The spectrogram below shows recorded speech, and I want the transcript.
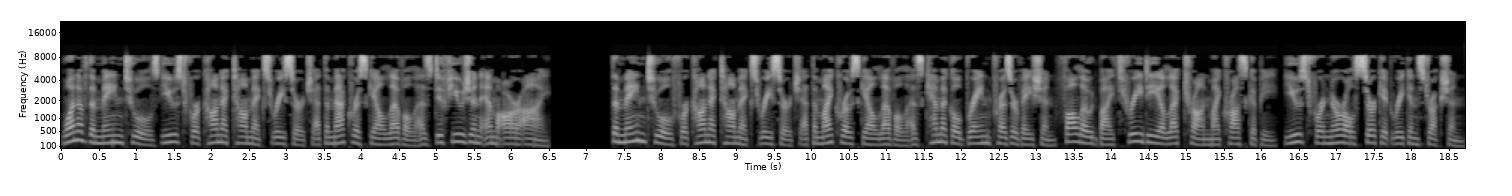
One of the main tools used for connectomics research at the macroscale level is diffusion MRI. The main tool for connectomics research at the microscale level is chemical brain preservation followed by 3D electron microscopy, used for neural circuit reconstruction.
